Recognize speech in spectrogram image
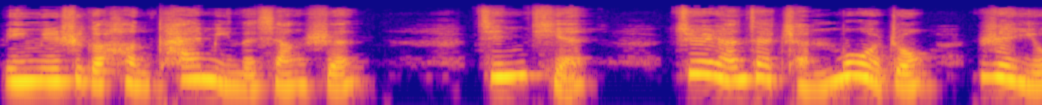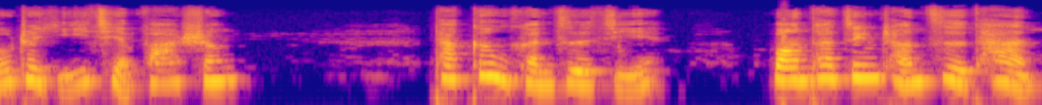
明明是个很开明的乡绅，今天居然在沉默中任由这一切发生。他更恨自己。枉他经常自叹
